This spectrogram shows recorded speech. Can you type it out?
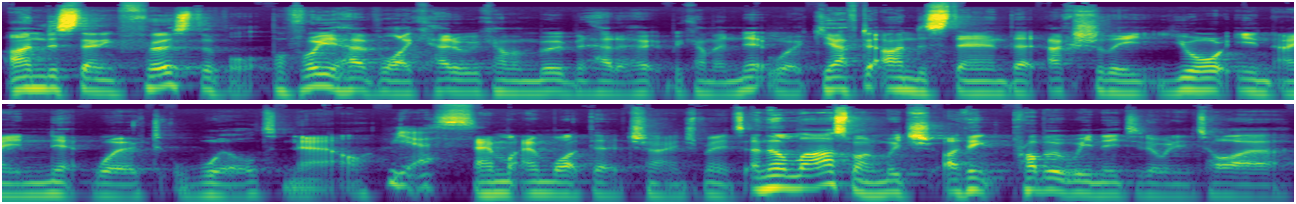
understanding first of all before you have like how to become a movement, how to become a network. You have to understand that actually you're in a networked world now Yes. and, and what that change means. And the last one, which I think probably we need to do an entire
